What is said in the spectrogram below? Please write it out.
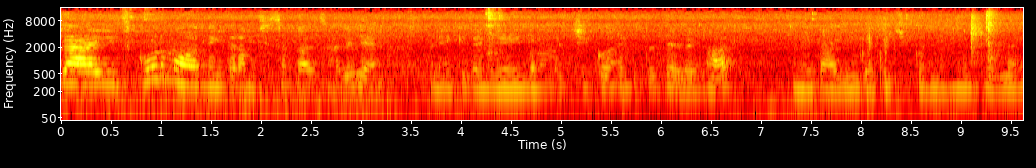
गाईज गुड मॉर्निंग तर आमची सकाळ झालेली आहे. आणि एक मी बनवलं चिकन आहे तिथं त्याला भात. आणि ताजी त्याचं चिकन बनवून ठेवलं आहे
